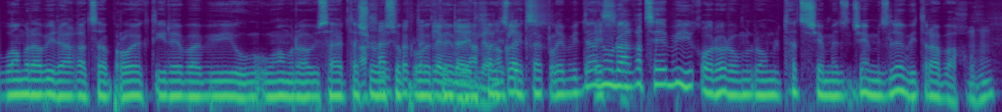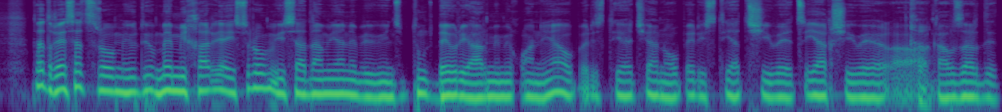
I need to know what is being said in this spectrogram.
უამრავი რაღაცა პროექტირებები, უამრავი საერთაშორისო პროექტები, ახალი სპექტაკლები და ნუ რაღაცები იყო რომ რომლითაც შემეძლია ვიტრაბახო. და დღესაც რომ მივიდი მე მიხარია ის რომ ის ადამიანები ვინც თუმცა ბევრი არ მიმიყვანია ოპერის თეატრში ან ოპერის თეატრშივე, წიაღშივე გავზარდეთ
